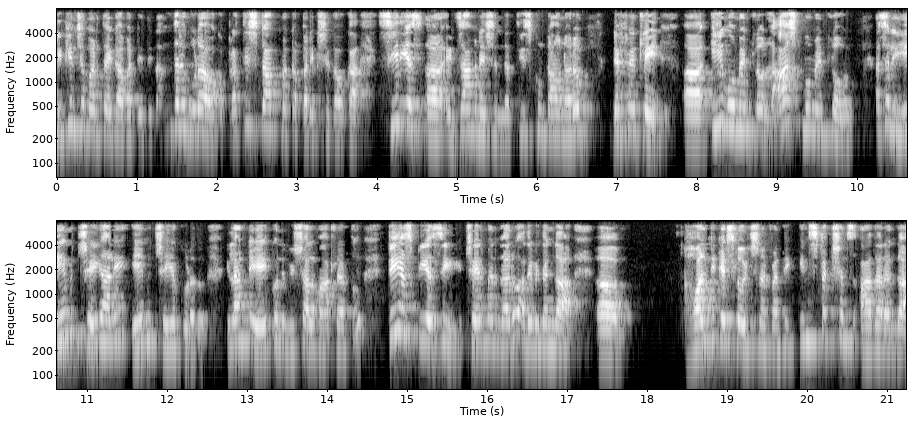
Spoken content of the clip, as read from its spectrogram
లిఖించబడతాయి కాబట్టి దీని అందరూ కూడా ఒక ప్రతిష్టాత్మక పరీక్షగా ఒక సీరియస్ ఎగ్జామినేషన్గా తీసుకుంటా ఉన్నారు. డెఫినెట్లీ ఈ మూమెంట్లో లాస్ట్ మూమెంట్లో అసలు ఏమి చేయాలి ఏమి చేయకూడదు. ఇలాంటి కొన్ని విషయాలు మాట్లాడుతూ టిఎస్పిఎస్సి చైర్మన్ గారు అదేవిధంగా హాల్ టికెట్స్లో ఇచ్చినటువంటి ఇన్స్ట్రక్షన్స్ ఆధారంగా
